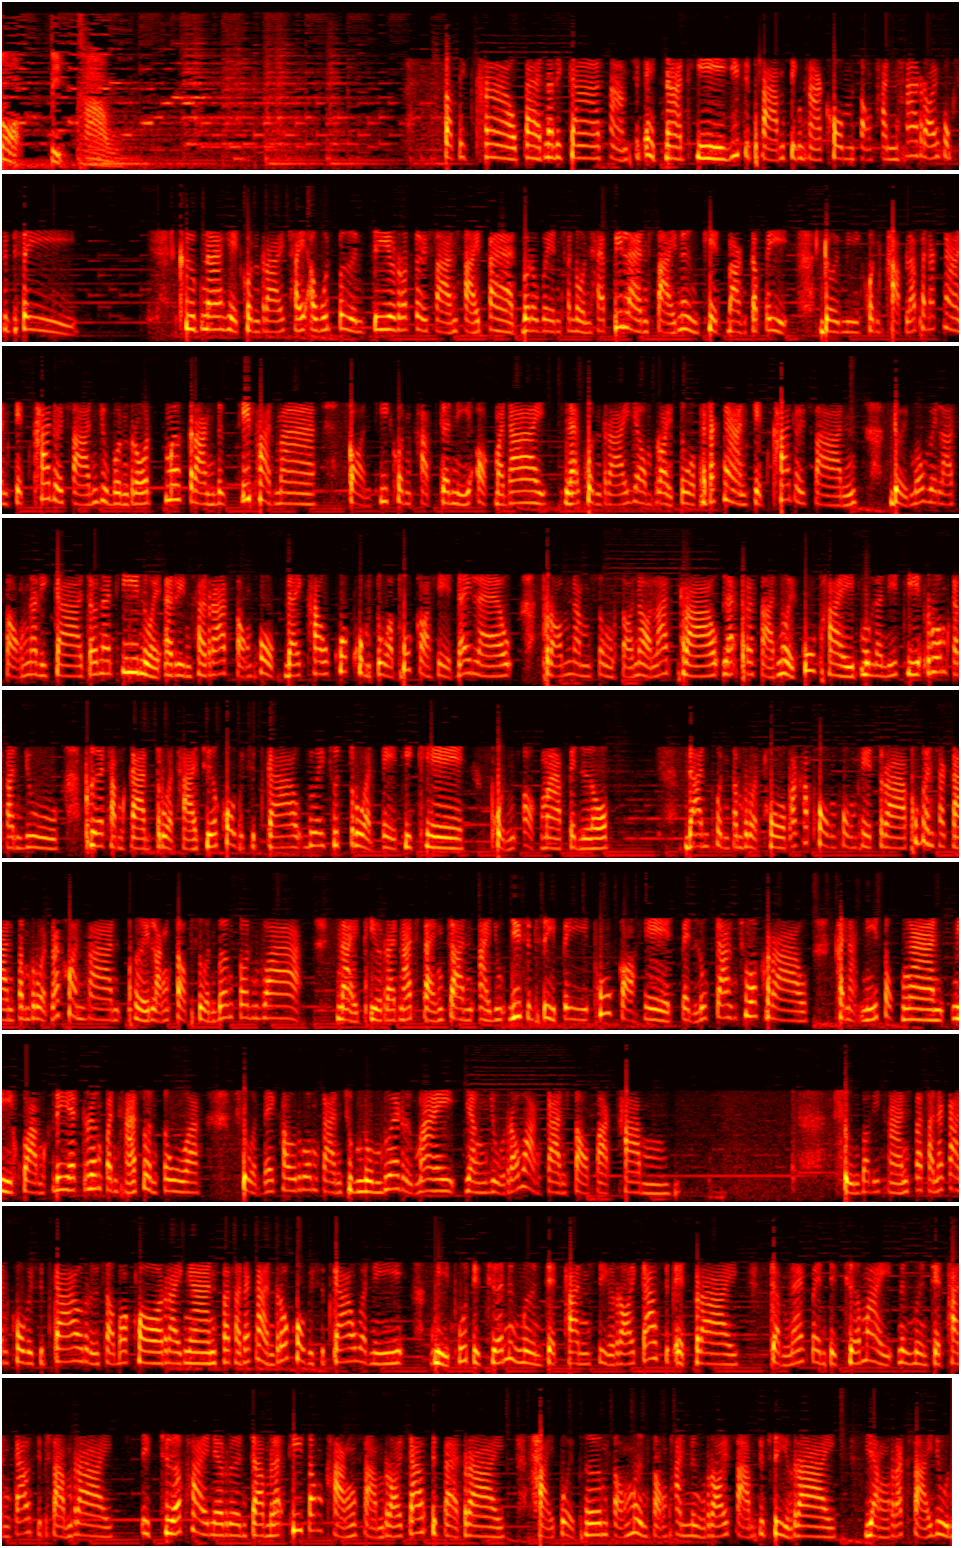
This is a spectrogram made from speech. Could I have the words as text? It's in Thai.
กาะติดข่าวกาะติดข่าว 8 นาฬิกา 31 นาที 23 สิงหาคม 2564 คืบหน้าเหตุคนร้ายใช้อาวุธปืนจี้รถโดยสารสาย 8 บริเวณถนนแฮปปี้แลนด์สายหนึ่งเขตบางกะปิ โดยมีคนขับและพนักงานเก็บค่าโดยสารอยู่บนรถเมื่อกลางดึกที่ผ่านมา ก่อนที่คนขับจะหนีออกมาได้ และคนร้ายยอมปล่อยตัวพนักงานเก็บค่าโดยสาร โดยเมื่อเวลา 2 นาฬิกาเจ้าหน้าที่หน่วยอรินทราช 26 ได้เข้าควบคุมตัวผู้ก่อเหตุได้แล้ว พร้อมนำส่งสอนอลาดพร้าว และประสานหน่วยกู้ภัยมูลนิธิร่วมกตัญญูเพื่อทำการตรวจหาเชื้อโควิด -19 ด้วยชุดตรวจ ATK ผลออกมาเป็นลบ ด้านพลตำรวจโทพักพงษ์พงเพตรา ผู้บัญชาการตำรวจนครบาลเผยหลังสอบสวนเบื้องต้นว่านายพีรนัทแสงจันทร์อายุ 24 ปี ผู้ก่อเหตุเป็นลูกจ้างชั่วคราว ขณะนี้ตกงานมีความเครียดเรื่องปัญหาส่วนตัว ส่วนได้เข้าร่วมการชุมนุมด้วยหรือไม่ยังอยู่ระหว่างการสอบปากคำ ศูนย์บริหารสถานการณ์โควิด -19 หรือสบครายงานสถานการณ์โรคโควิด -19 วันนี้ มีผู้ติดเชื้อ 17,491 ราย จำแนกเป็นติดเชื้อใหม่ 17,093 ราย ติดเชื้อภายในเรือนจำและที่ต้องขัง 398 ราย หายป่วยเพิ่ม 22,134 ราย ยังรักษาอยู่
